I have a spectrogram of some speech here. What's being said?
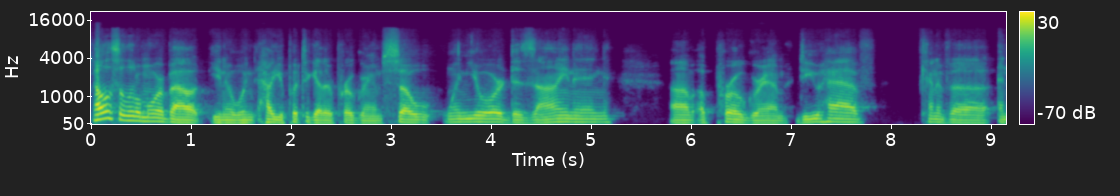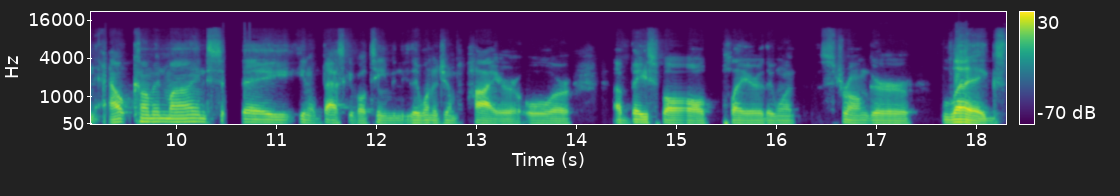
Tell us a little more about you know when how you put together programs. So when you're designing um, a program, do you have kind of a, an outcome in mind? Say you know basketball team they want to jump higher, or a baseball player they want stronger legs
